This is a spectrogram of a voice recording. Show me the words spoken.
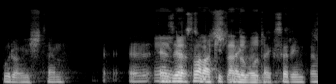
Uramisten. Ezért valakit megöltek szerintem.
